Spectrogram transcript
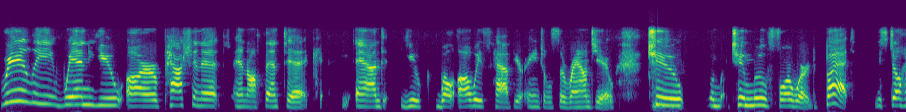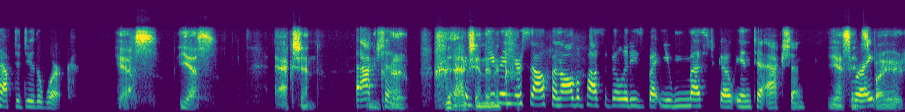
really when you are passionate and authentic, and you will always have your angels around you to to move forward, but you still have to do the work. Yes, yes. Action. Action. action. You can believe in yourself and all the possibilities, but you must go into action. Yes, right? inspired,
